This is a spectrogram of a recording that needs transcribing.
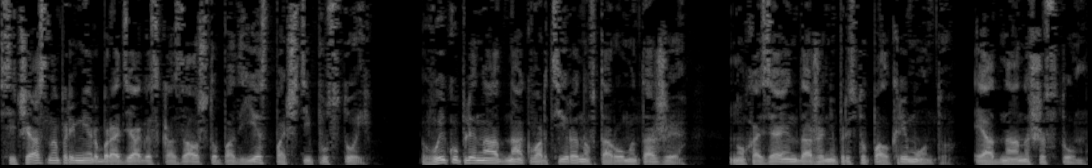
Сейчас, например, бродяга сказал, что подъезд почти пустой. Выкуплена одна квартира на втором этаже, но хозяин даже не приступал к ремонту, и одна на шестом.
